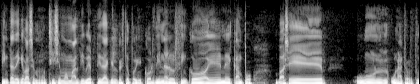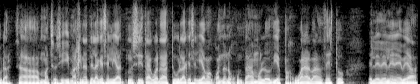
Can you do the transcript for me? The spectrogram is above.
pinta de que va a ser muchísimo más divertida que el resto porque coordinar los 5 en el campo va a ser una tortura. O sea, macho, si imagínate la que se liaba, no sé si te acuerdas tú, la que se liaban cuando nos juntábamos los 10 para jugar al baloncesto, el LNBA,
